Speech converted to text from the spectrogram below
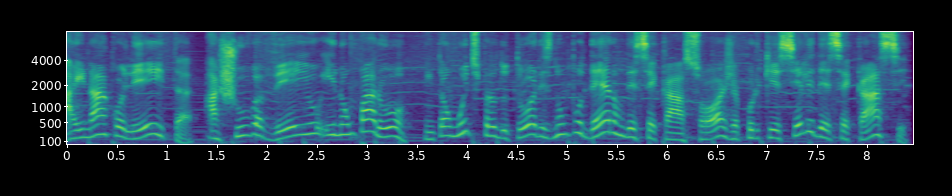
Aí na colheita, a chuva veio e não parou. Então muitos produtores não puderam dessecar a soja porque porque se ele dessecasse,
